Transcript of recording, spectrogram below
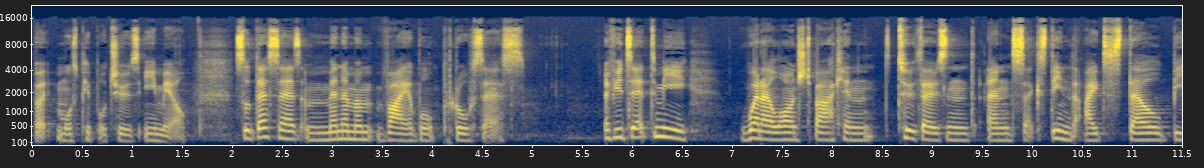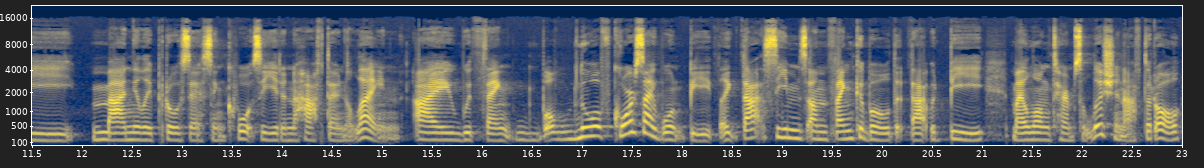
but most people choose email. So this is a minimum viable process. If you'd said to me, when I launched back in 2016 that I'd still be manually processing quotes a year and a half down the line, I would think, well, no, of course I won't be. Like, that seems unthinkable that that would be my long term solution. After all,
